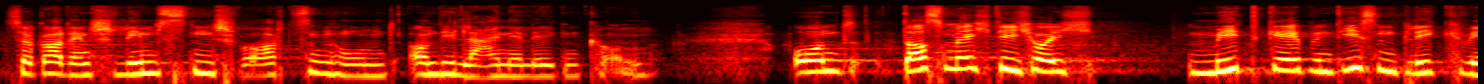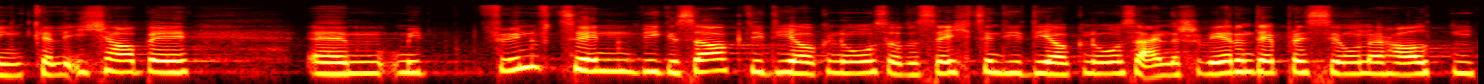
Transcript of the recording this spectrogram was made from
sogar den schlimmsten schwarzen Hund an die Leine legen kann. Und das möchte ich euch mitgeben, diesen Blickwinkel. Ich habe ähm, mit 15, wie gesagt, die Diagnose oder 16 die Diagnose einer schweren Depression erhalten.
